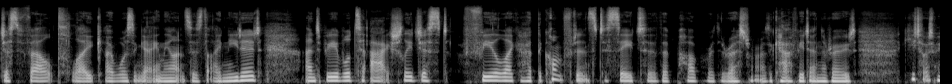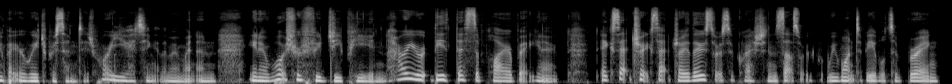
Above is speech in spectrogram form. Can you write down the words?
just felt like I wasn't getting the answers that I needed. And to be able to actually just feel like I had the confidence to say to the pub or the restaurant or the cafe down the road, Can you talk to me about your wage percentage? What are you hitting at the moment? And, you know, what's your food GP? And how are your, this supplier, but, you know, etc., etc. Those sorts of questions. That's what we want to be able to bring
